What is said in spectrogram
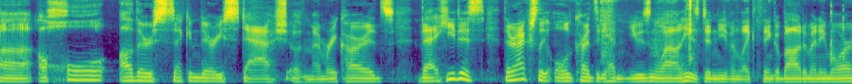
uh, a whole other secondary stash of memory cards that he just, they're actually old cards that he hadn't used in a while and he just didn't even like think about them anymore.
